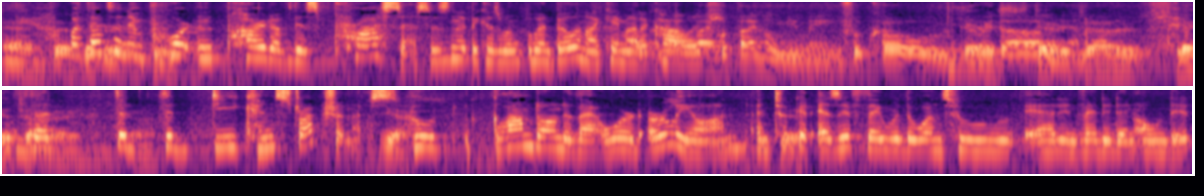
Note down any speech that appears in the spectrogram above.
And, uh, well, that's an important part of this process, isn't it? Because when, when Bill and I came out of college. By, by, by whom you mean Foucault, Derrida, yes, Derrida and others? The, the, the deconstructionists yes. who glommed onto that word early on and took yes. it as if they were the ones who had invented and owned it.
